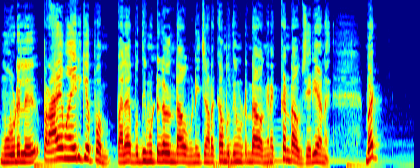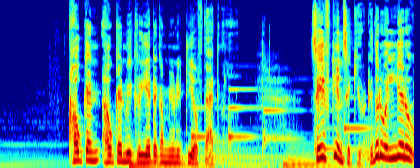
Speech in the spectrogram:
മൂഡിൽ പ്രായമായിരിക്കും ഇപ്പം. പല ബുദ്ധിമുട്ടുകൾ ഉണ്ടാവും എണീച്ച് നടക്കാൻ ബുദ്ധിമുട്ടുണ്ടാവും അങ്ങനെയൊക്കെ ഉണ്ടാവും ശരിയാണ്. But how can how can we create a community of that എന്നുള്ളത്? സേഫ്റ്റി ആൻഡ് സെക്യൂരിറ്റി ഇതൊരു വലിയൊരു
